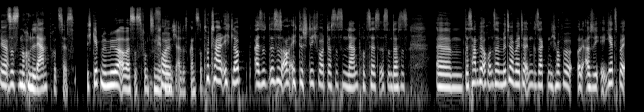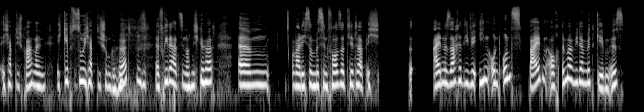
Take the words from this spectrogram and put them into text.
Ja. Es ist noch ein Lernprozess. Ich gebe mir Mühe, aber es ist, funktioniert Voll. noch nicht alles ganz so. Total. Ich glaube, also das ist auch echt das Stichwort, dass es ein Lernprozess ist und dass es ähm, das haben wir auch unseren MitarbeiterInnen gesagt und ich hoffe, also jetzt bei, ich habe die Sprachnachrichten, ich gebe es zu, ich habe die schon gehört. äh, Frieda hat sie noch nicht gehört, ähm, weil ich so ein bisschen vorsortiert habe. Ich eine Sache, die wir Ihnen und uns beiden auch immer wieder mitgeben, ist,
